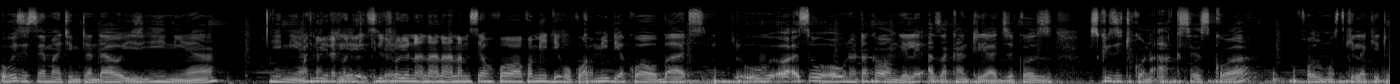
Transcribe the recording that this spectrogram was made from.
uwezi sema ati mtandao hii ni ya hii ni ya country yetu pekee. ilirekodiwa na- na- na- na msee kwa, kwa media kwa, kwa. Kwa media kwao but uh, so unataka waongele as a country aje? Cause siku hizi tuko na access kwa almost kila kitu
